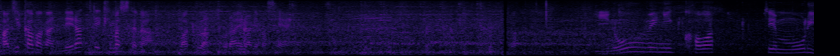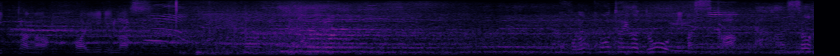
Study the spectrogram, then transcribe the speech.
梶川が狙ってきましたが枠は捉えられません。井上に代わって森田が入ります。この交代はどう見ますか？そう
